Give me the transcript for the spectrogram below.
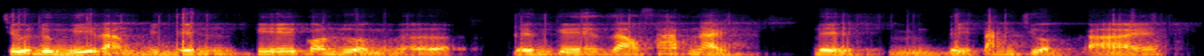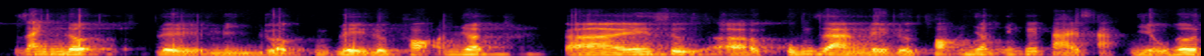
Chứ đừng nghĩ rằng mình đến cái con đường ờ, đến cái giáo pháp này để để tăng trưởng cái danh lợi để mình được để được thọ nhận cái sự uh, cúng dường để được thọ nhận những cái tài sản nhiều hơn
